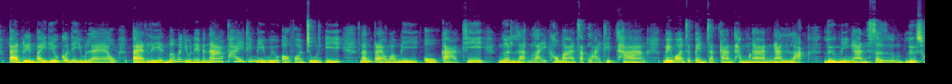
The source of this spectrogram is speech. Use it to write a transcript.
8 เหรียญใบเดียวก็ดีอยู่แล้ว 8 เหรียญเมื่อมาอยู่ในหน้าไพ่ที่มี Wheel of Fortune อีก นั่นแปลว่ามีโอกาสที่เงินหลั่งไหลเข้ามาจากหลายทิศทาง ไม่ว่าจะเป็นจากการทำงานงานหลัก หรือมีงานเสริมหรือโช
